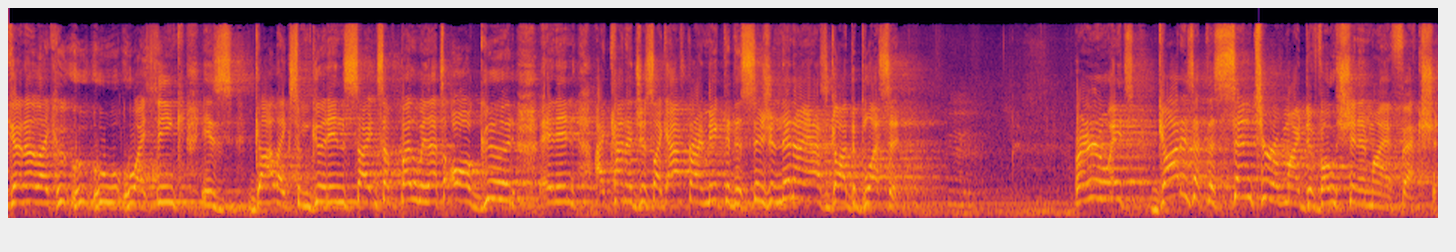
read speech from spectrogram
kind of like who, who, who I think is got like some good insight and stuff. By the way, that's all good. And then I kind of just like after I make the decision, then I ask God to bless it. Hmm. Right? No, no, it's God is at the center of my devotion and my affection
